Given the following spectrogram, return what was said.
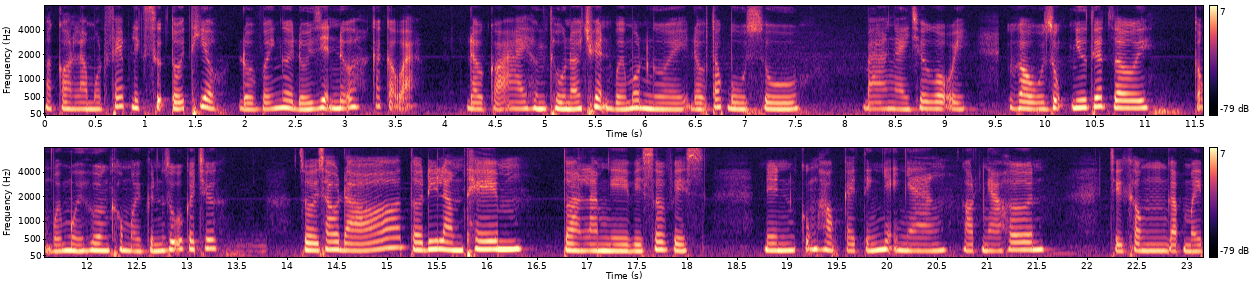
mà còn là một phép lịch sự tối thiểu đối với người đối diện nữa các cậu ạ. Đâu có ai hứng thú nói chuyện với một người đầu tóc bù xù, ba ngày chưa gội, gầu rụng như tuyết rơi, cộng với mùi hương không mấy quyến rũ cơ chứ. Rồi sau đó tớ đi làm thêm, toàn làm nghề về service, nên cũng học cái tính nhẹ nhàng, ngọt ngào hơn. Chứ không gặp mấy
